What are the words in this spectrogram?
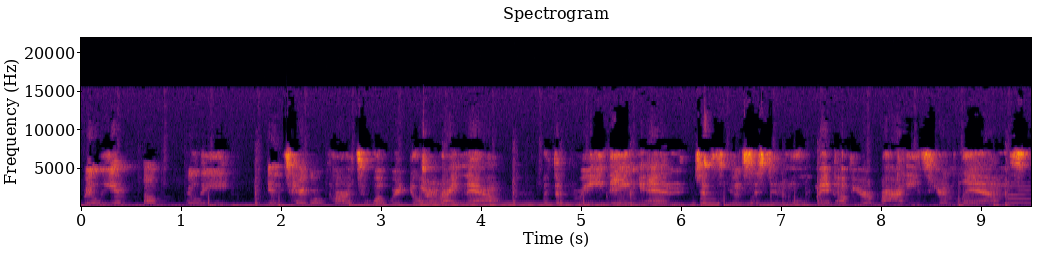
really a, a really integral part to what we're doing right now with the breathing and just consistent movement of your bodies, your limbs,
